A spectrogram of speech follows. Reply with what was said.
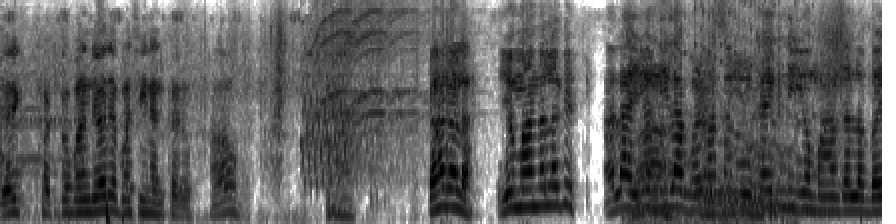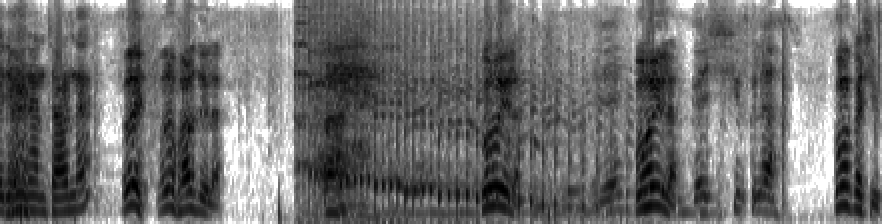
જરીક ફટકો બાંધ્યો દે પછી નન કરો. હાઉ કાન અલા એ માંદા લાગે અલા યો નીલા બળવા તો ઓળખાય કે નહીં? યો માંદલ બૈરે હે? ને છાડ ને ઓય ઓરે ફાળ દેલા કોઈલા કોહિલા કશુકલા કો કશુક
